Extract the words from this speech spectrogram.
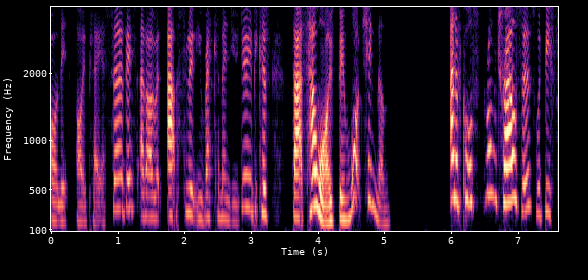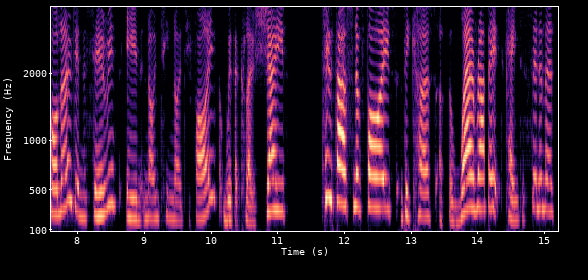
on its iPlayer service, and I would absolutely recommend you do because that's how I've been watching them. And of course, Wrong Trousers would be followed in the series in 1995 with A Close Shave. 2005's The Curse of the Were Rabbit came to cinemas,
